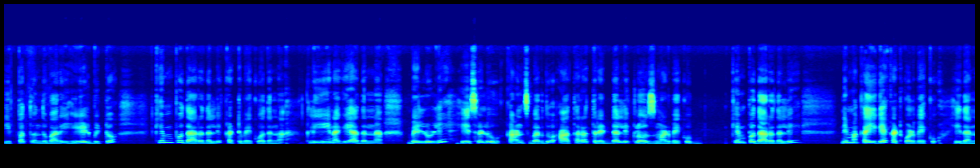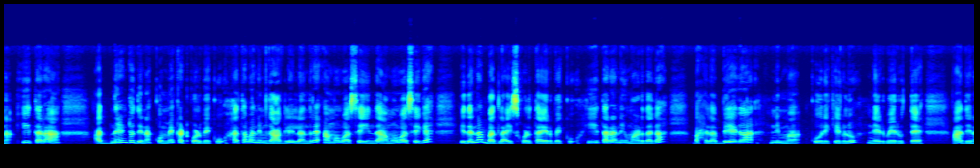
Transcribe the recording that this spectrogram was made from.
ಇಪ್ಪತ್ತೊಂದು ಬಾರಿ ಹೇಳಿಬಿಟ್ಟು ಕೆಂಪು ದಾರದಲ್ಲಿ ಕಟ್ಟಬೇಕು ಅದನ್ನು. ಕ್ಲೀನಾಗಿ ಅದನ್ನು ಬೆಳ್ಳುಳ್ಳಿ, ಹೆಸಳು ಕಾಣಿಸ್ಬಾರ್ದು. ಆ ಥರ ಥ್ರೆಡ್ಡಲ್ಲಿ ಕ್ಲೋಸ್ ಮಾಡಬೇಕು. ಕೆಂಪು ದಾರದಲ್ಲಿ ನಿಮ್ಮ ಕೈಗೆ ಕಟ್ಕೊಳ್ಬೇಕು ಇದನ್ನು. ಈ ಥರ ಹದಿನೆಂಟು ದಿನಕ್ಕೊಮ್ಮೆ ಕಟ್ಕೊಳ್ಬೇಕು. ಅಥವಾ ನಿಮ್ಗೆ ಆಗಲಿಲ್ಲ ಅಂದರೆ ಅಮಾವಾಸ್ಯೆಯಿಂದ ಅಮಾವಾಸ್ಯೆಗೆ ಇದನ್ನು ಬದಲಾಯಿಸ್ಕೊಳ್ತಾ ಇರಬೇಕು. ಈ ಥರ ನೀವು ಮಾಡಿದಾಗ ಬಹಳ ಬೇಗ ನಿಮ್ಮ ಕೋರಿಕೆಗಳು ನೆರವೇರುತ್ತೆ. ಆ ದಿನ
